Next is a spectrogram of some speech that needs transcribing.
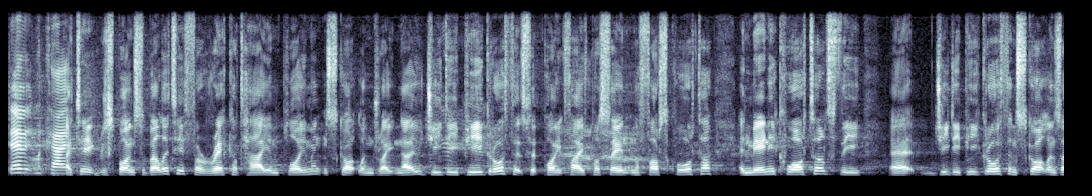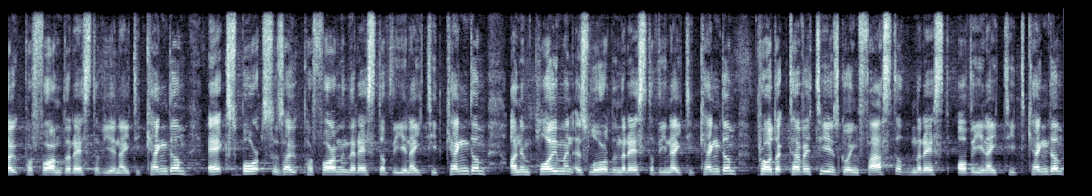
Derek Mackay. I take responsibility for record high employment in Scotland right now. GDP growth, it's at 0.5% in the first quarter. In many quarters, the Uh, GDP growth in Scotland's outperformed the rest of the United Kingdom. Exports is outperforming the rest of the United Kingdom. Unemployment is lower than the rest of the United Kingdom. Productivity is going faster than the rest of the United Kingdom.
